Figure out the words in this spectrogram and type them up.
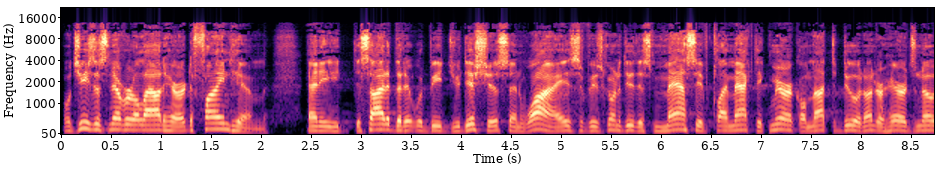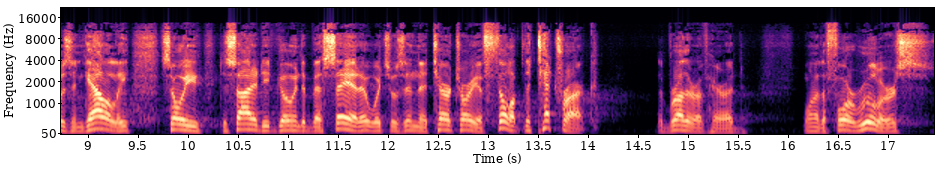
Well, Jesus never allowed Herod to find him. And he decided that it would be judicious and wise if he was going to do this massive climactic miracle not to do it under Herod's nose in Galilee. So he decided he'd go into Bethsaida, which was in the territory of Philip, the tetrarch, the brother of Herod, one of the four rulers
